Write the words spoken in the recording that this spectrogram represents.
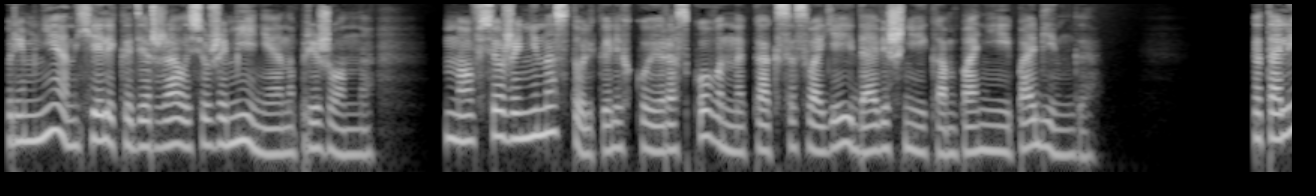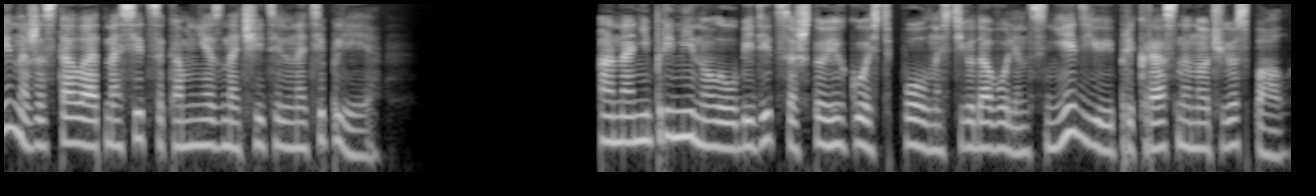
При мне Анхелика держалась уже менее напряженно, но все же не настолько легко и раскованно, как со своей давишней компанией по бинго. Каталина же стала относиться ко мне значительно теплее. Она не приминула убедиться, что их гость полностью доволен снедью и прекрасно ночью спал.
